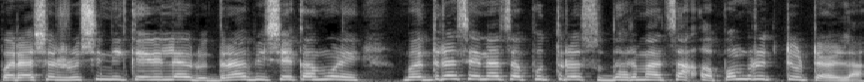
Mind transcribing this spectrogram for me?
पराशर ऋषींनी केलेल्या रुद्राभिषेकामुळे भद्रसेनाचा पुत्र सुधर्माचा अपमृत्यू टळला.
